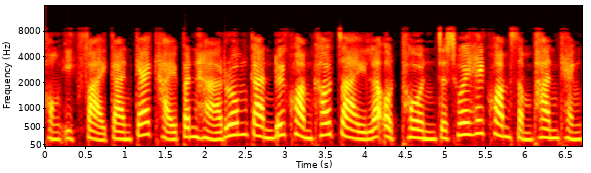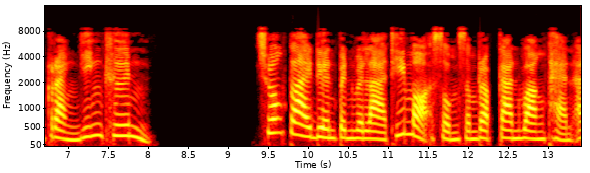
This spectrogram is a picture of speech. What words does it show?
ของอีกฝ่ายการแก้ไขปัญหาร่วมกันด้วยความเข้าใจและอดทนจะช่วยให้ความสัมพันธ์แข็งแกร่งยิ่งขึ้น ช่วงปลายเดือนเป็นเวลาที่เหมาะสมสำหรับการวางแผนอ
